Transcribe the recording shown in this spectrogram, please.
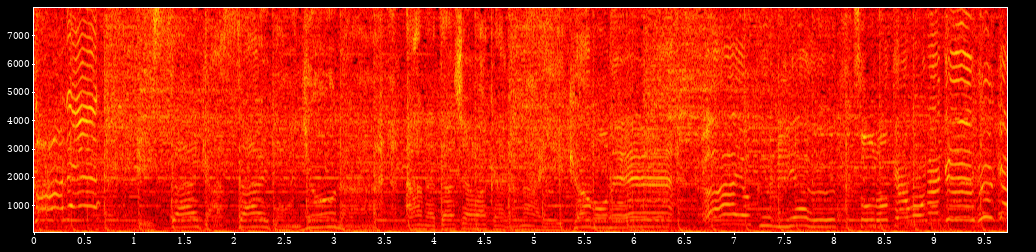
康です。一切合切凡庸なあなたじゃわからないかもね。ああよく似合う。そのかもなく不可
